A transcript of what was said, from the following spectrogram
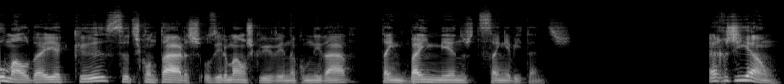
Uma aldeia que, se descontares os irmãos que vivem na comunidade, tem bem menos de 100 habitantes. A região,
